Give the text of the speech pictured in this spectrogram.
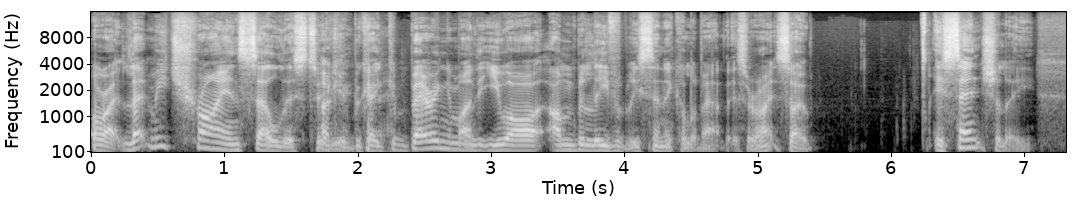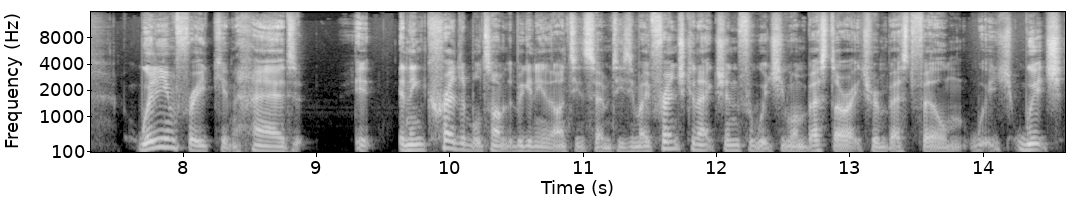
all right, let me try and sell this to you. Okay, Okay, bearing in mind that you are unbelievably cynical about this, all right? So, essentially, William Friedkin had it, an incredible time at the beginning of the 1970s. He made French Connection, for which he won Best Director and Best Film. Which, which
